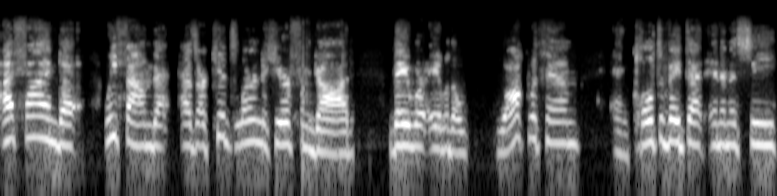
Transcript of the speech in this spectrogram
I find that we found that as our kids learned to hear from God, they were able to walk with Him and cultivate that intimacy,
